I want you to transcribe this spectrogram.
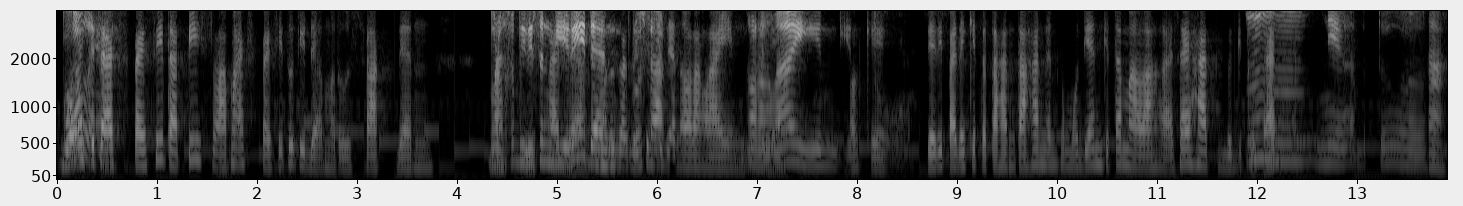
Boleh, Boleh kita ekspresi tapi selama ekspresi itu tidak merusak dan merusak diri sendiri dan merusak diri sendiri dan orang lain. Gitu orang ya. lain. Gitu. Oke. Okay. Daripada kita tahan-tahan dan kemudian kita malah nggak sehat begitu kan? Iya betul. Nah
